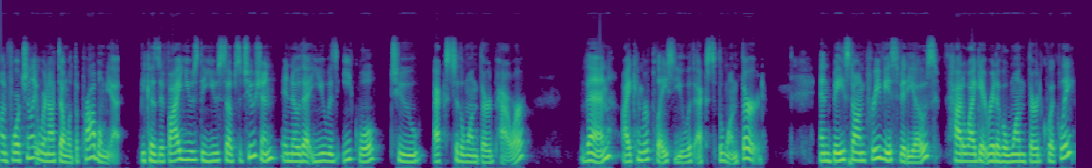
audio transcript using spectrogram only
Unfortunately, we're not done with the problem yet, because if I use the u substitution and know that u is equal to x to the 1 third power, then I can replace u with x to the 1 third. And based on previous videos, how do I get rid of a 1 third quickly?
